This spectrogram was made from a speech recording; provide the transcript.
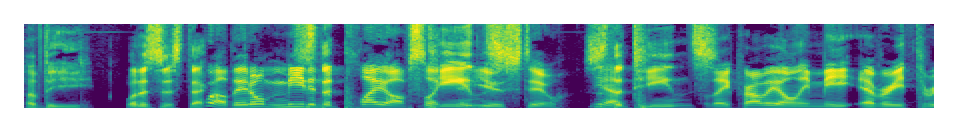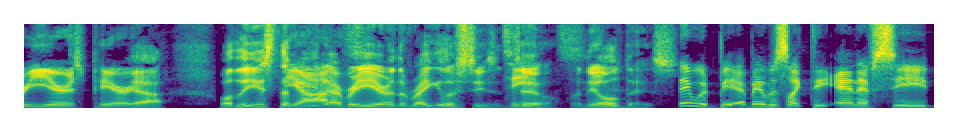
of the What is this? Deck? Well, they don't meet in the, the playoffs like teens? they used to. Is the teens? Well, they probably only meet every three years. Period. yeah. Well, they used to The meet odds? every year in the regular season Teens. too, in the old days. They would be. I mean, it was like the NFC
